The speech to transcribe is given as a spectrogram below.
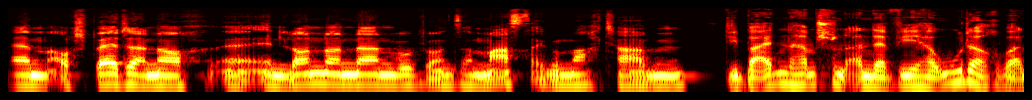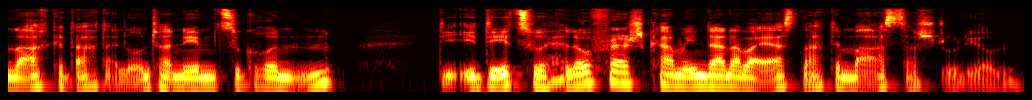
ähm, auch später noch äh, in London dann, wo wir unseren Master gemacht haben. Die beiden haben schon an der WHU darüber nachgedacht, ein Unternehmen zu gründen. Die Idee zu HelloFresh kam ihnen dann aber erst nach dem Masterstudium.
